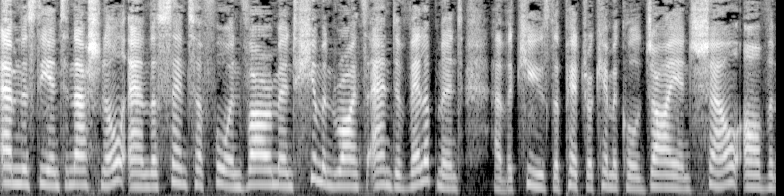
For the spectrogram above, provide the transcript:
Amnesty International and the Center for Environment, Human Rights and Development have accused the petrochemical giant Shell of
